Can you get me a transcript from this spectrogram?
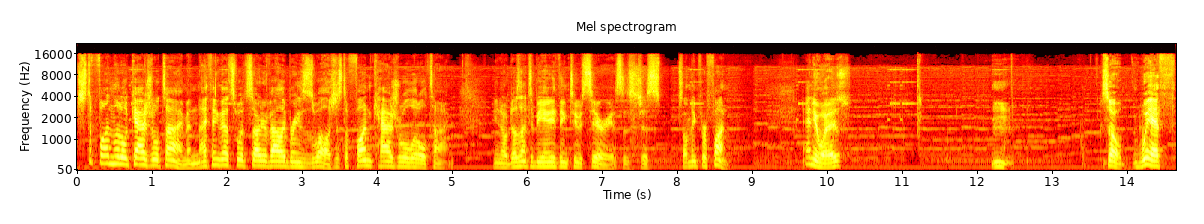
just a fun little casual time. And I think that's what Stardew Valley brings as well. It's just a fun, casual little time. You know, doesn't have to be anything too serious. It's just something for fun. Anyways, Mm. So, with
